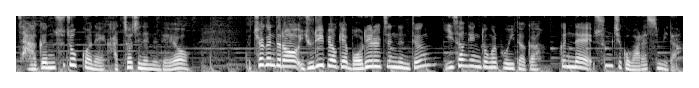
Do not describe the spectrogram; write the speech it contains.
작은 수족관에 갇혀 지냈는데요. 최근 들어 유리벽에 머리를 찢는 등 이상 행동을 보이다가 끝내 숨지고 말았습니다.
